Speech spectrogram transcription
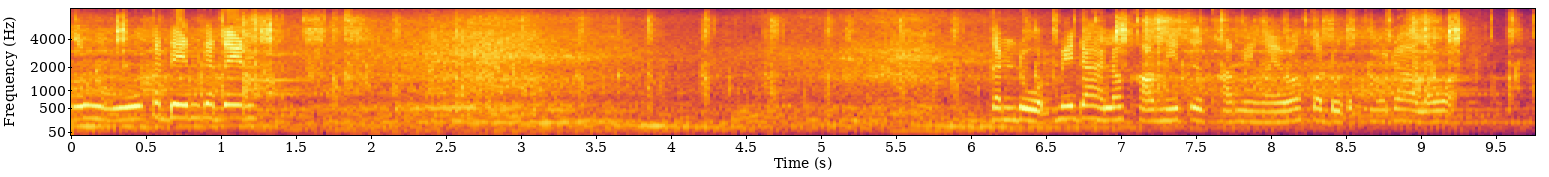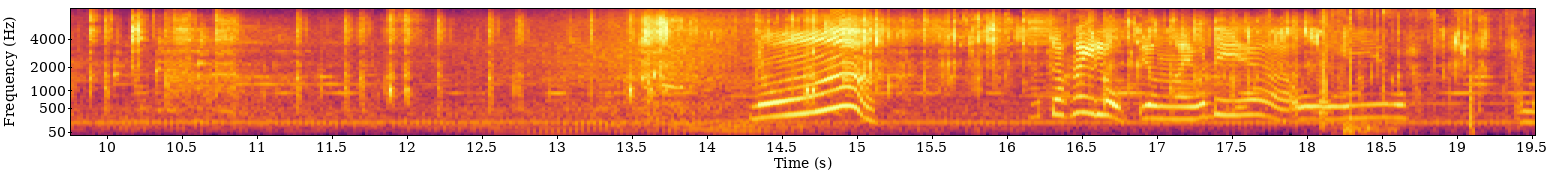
โอ้โหกระเด็นกระเด็นกระโดดไม่ได้แล้วคราวนี้จะทำยังไงว่ากระโดดไม่ได้แล้วอะหนูจะให้หลบยังไงวะเดียโอ้ยอะหล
